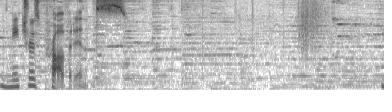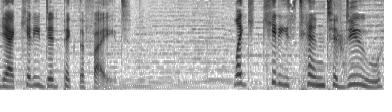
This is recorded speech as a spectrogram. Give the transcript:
Nature's providence. Yeah, Kitty did pick the fight. Like kitties tend to do.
